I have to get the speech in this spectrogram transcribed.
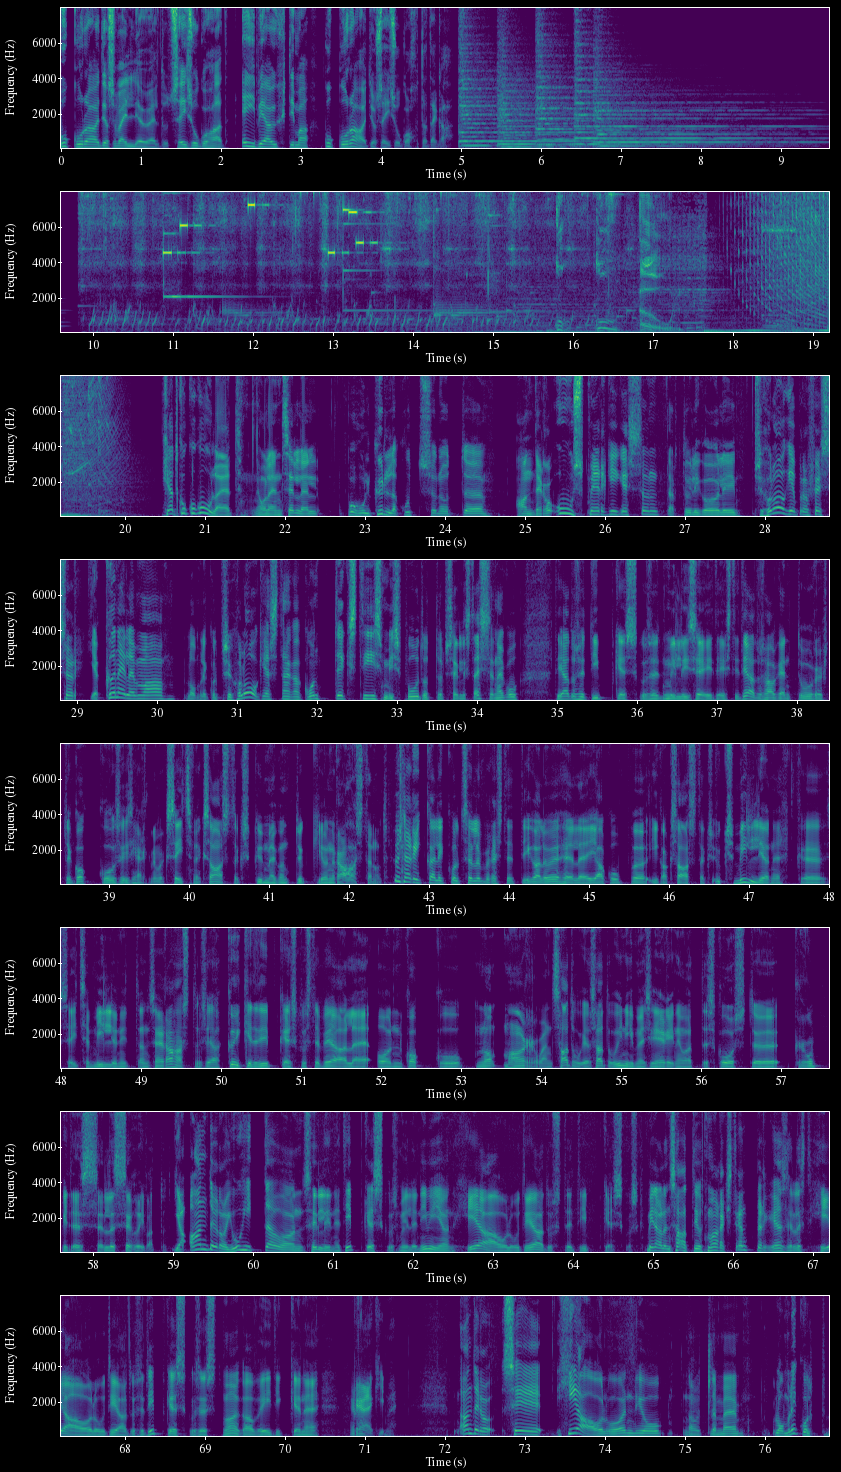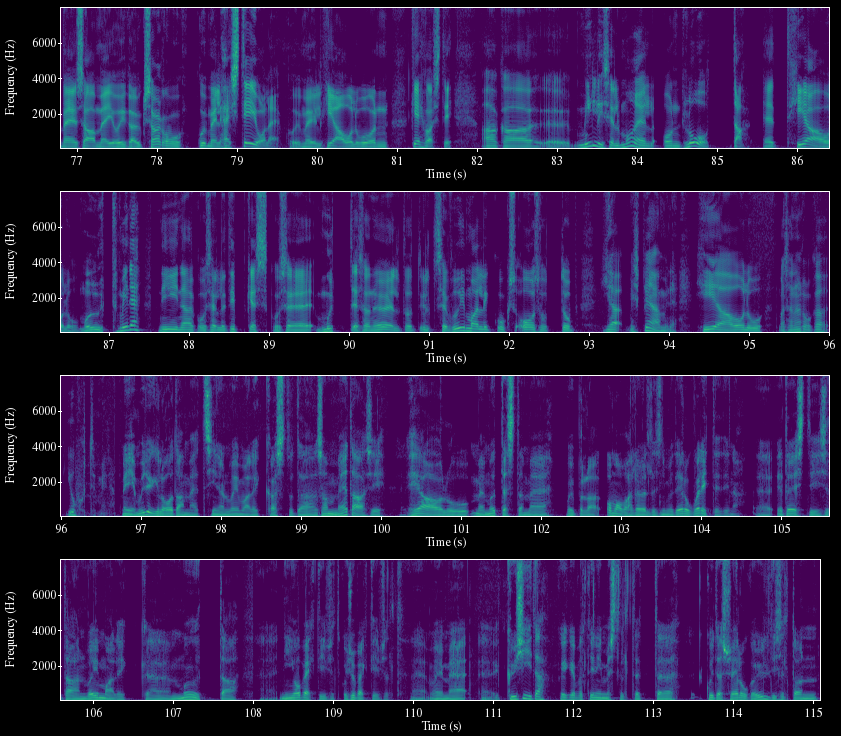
Kuku raadios välja öeldud seisukohad ei pea ühtima Kuku raadio seisukohtadega. kukkuv õun head Kuku kuulajad, olen sellel puhul külla kutsunud äh, Andero Uusbergi, kes on Tartu Ülikooli psühholoogiaprofessor ja kõnelema loomulikult psühholoogiast, aga kontekstis, mis puudutab sellist asja nagu teaduse tippkeskused, milliseid Eesti Teadusagentuur ühtekokku siis järgnevaks seitsmeks aastaks kümmekond tükki on rahastanud. üsna rikkalikult, sellepärast et igale ühele jagub igaks aastaks üks miljon ehk seitse miljonit on see rahastus ja kõikide tippkeskuste peale on kokku kokku, no ma arvan, sadu ja sadu inimesi erinevates koostöögruppides sellesse hõivatud. ja Andero juhitav on selline tippkeskus, mille nimi on Heaoluteaduste Tippkeskus. mina olen saatejuht Marek Strandberg ja sellest Heaoluteaduse Tippkeskusest ma ka veidikene räägime Andero, see heaolu on ju no ütleme, loomulikult me saame ju igaüks aru, kui meil hästi ei ole, kui meil heaolu on kehvasti, aga äh, millisel moel on loota, et heaolu mõõtmine, nii nagu selle tippkeskuse mõttes on öeldud, üldse võimalikuks osutub ja mis peamine, heaolu, ma saan aru, ka juhtimine. meie muidugi loodame, et siin on võimalik astuda samme edasi heaolu me mõtestame võib-olla omavahel öeldes niimoodi elukvaliteedina ja tõesti, seda on võimalik äh, mõõta äh, nii objektiivselt kui subjektiivselt. Äh, me võime küsida kõigepealt inimestelt, et kuidas su eluga üldiselt on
